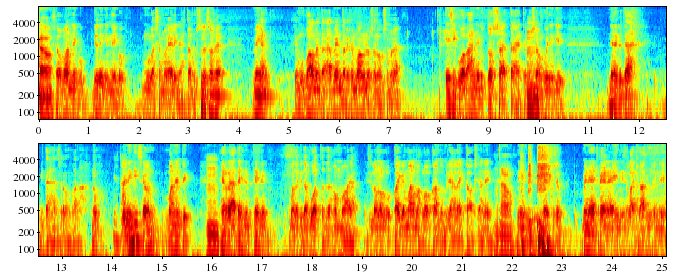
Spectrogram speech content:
Joo. Se on vaan niinku, jotenkin niinku, mulle semmoinen elinehto. Musta se on se meidän ja mun valmentaja ja mentori, se Magnus on ollut semmoinen esikuva vähän niin kuin tossa, että, että kun mm. se on kuitenkin 40, mitähän se on vanha, no Jotain. kuitenkin se on vanhempi mm. herra ja tehnyt, tehnyt monta kytä vuotta tätä hommaa ja sillä on ollut kaiken maailman loukkaantumisia ja leikkauksia, niin, no. niin se, kun se menee treeneihin, niin se laittaa semmoisen niin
